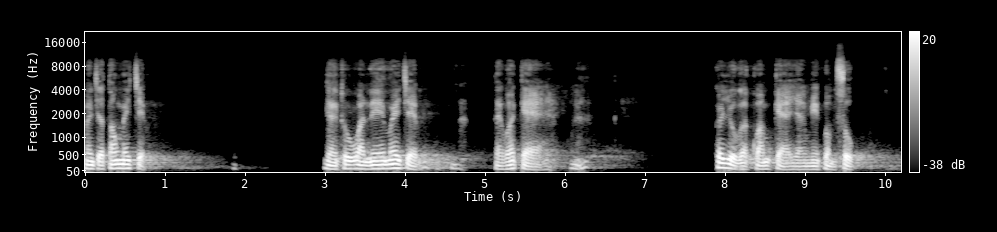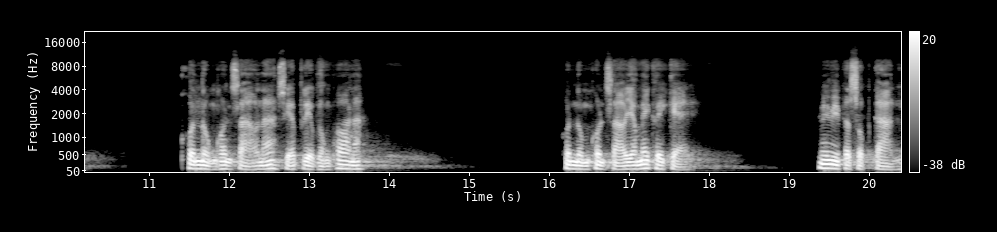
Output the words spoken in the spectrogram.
มันจะต้องไม่เจ็บ อย่างทุกวันนี้ไม่เจ็บ แต่ว่าแก่ ก็อยู่กับความแก่อย่างมีความสุข คนหนุ่มคนสาวนะ เสียเปรียบหลวงพ่อนะ คนหนุ่มคนสาวยังไม่เคยแก่ ไม่มีประสบการณ์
